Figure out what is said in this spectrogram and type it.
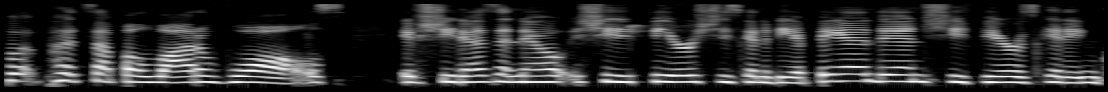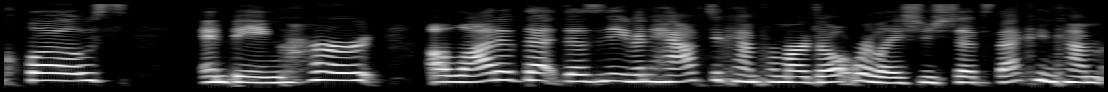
put, puts up a lot of walls. If she doesn't know, she fears she's going to be abandoned. She fears getting close and being hurt. A lot of that doesn't even have to come from our adult relationships. That can come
